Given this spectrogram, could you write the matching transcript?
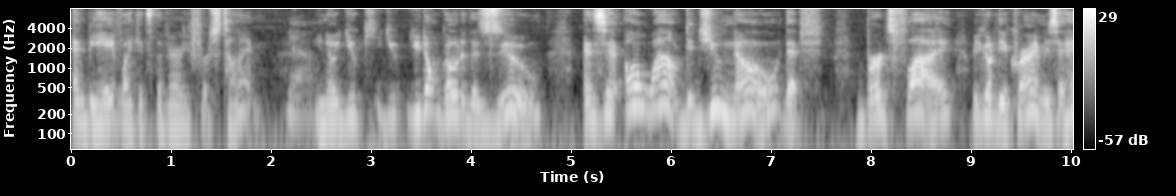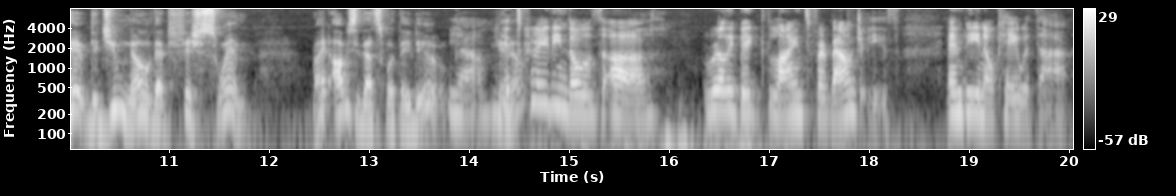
and behave like it's the very first time. Yeah. You know, you you you don't go to the zoo and say, "Oh wow, did you know that f- birds fly?" Or you go to the aquarium, you say, "Hey, did you know that fish swim?" Right? Obviously, that's what they do. Yeah, You it's know? creating those uh, really big lines for boundaries and being okay with that.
